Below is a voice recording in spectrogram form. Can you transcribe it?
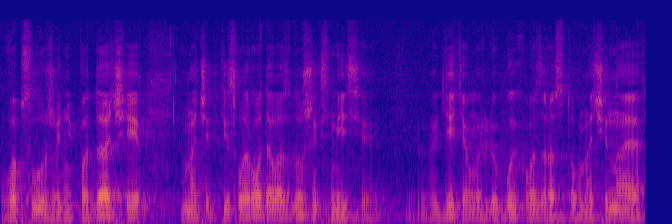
в обслуживании, подачи значит, кислорода воздушных смесей э, Детям любых возрастов, начиная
